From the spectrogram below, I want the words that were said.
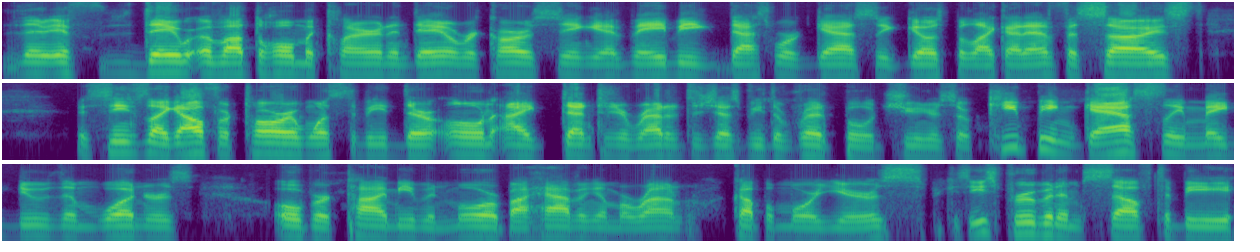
if they were about the whole McLaren and Daniel Ricciardo thing, if maybe that's where Gasly goes. But like I emphasized, it seems like AlphaTauri wants to be their own identity rather than just be the Red Bull Junior. So keeping Gasly may do them wonders over time even more by having him around a couple more years because he's proven himself to be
